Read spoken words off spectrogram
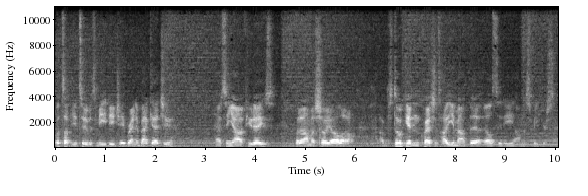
What's up YouTube? It's me, DJ Brandon, back at you. I haven't seen y'all in a few days, but I'm gonna show y'all. Uh, I'm still getting questions how you mount the LCD on the speaker stand.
